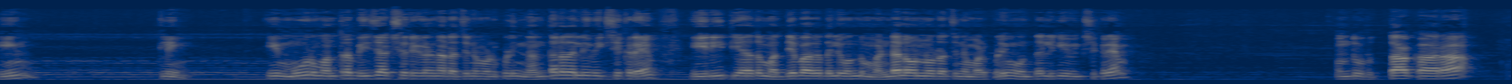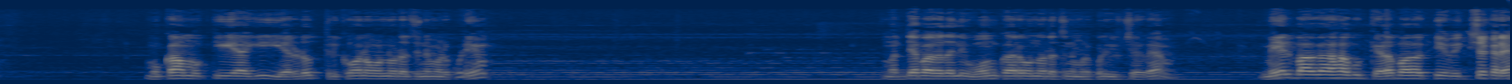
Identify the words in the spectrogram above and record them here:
ಹೀಂ, ಕ್ಲೀಂ. ಈ ಮೂರು ಮಂತ್ರ ಬೀಜಾಕ್ಷರಿಗಳನ್ನ ರಚನೆ ಮಾಡ್ಕೊಳ್ಳಿ. ನಂತರದಲ್ಲಿ ವೀಕ್ಷಕರೇ, ಈ ರೀತಿಯಾದ ಮಧ್ಯಭಾಗದಲ್ಲಿ ಒಂದು ಮಂಡಲವನ್ನು ರಚನೆ ಮಾಡ್ಕೊಳ್ಳಿ. ಮೊದಲಿಗೆ ವೀಕ್ಷಕರೇ, ಒಂದು ವೃತ್ತಾಕಾರ, ಮುಖಾಮುಖಿಯಾಗಿ ಎರಡು ತ್ರಿಕೋನವನ್ನು ರಚನೆ ಮಾಡ್ಕೊಳ್ಳಿ. ಮಧ್ಯಭಾಗದಲ್ಲಿ ಓಂಕಾರವನ್ನು ರಚನೆ ಮಾಡ್ಕೊಳ್ಳಿ ವೀಕ್ಷಕರೇ. ಮೇಲ್ಭಾಗ ಹಾಗೂ ಕೆಳಭಾಗಕ್ಕೆ ವೀಕ್ಷಕರೇ,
